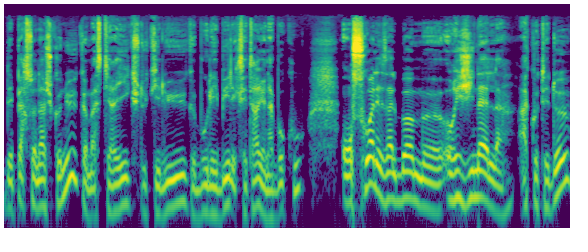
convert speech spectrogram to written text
des personnages connus, comme Astérix, Lucky Luke, Boule et Bill, etc., il y en a beaucoup, ont soit les albums euh, originels à côté d'eux,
